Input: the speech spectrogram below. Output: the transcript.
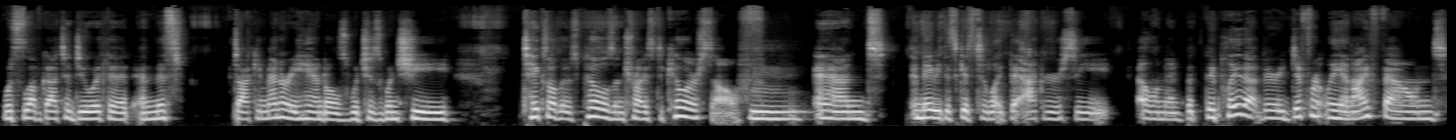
What's Love Got to Do with It and this documentary handles, which is when she takes all those pills and tries to kill herself. Mm. And and maybe this gets to like the accuracy element, but they play that very differently. And I found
